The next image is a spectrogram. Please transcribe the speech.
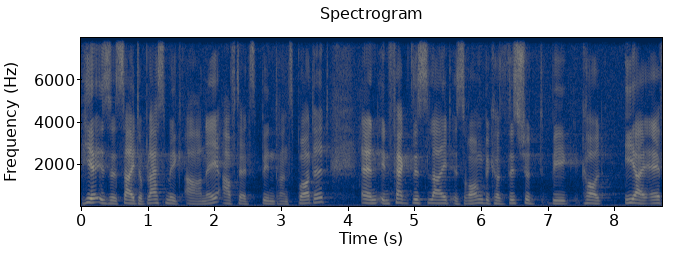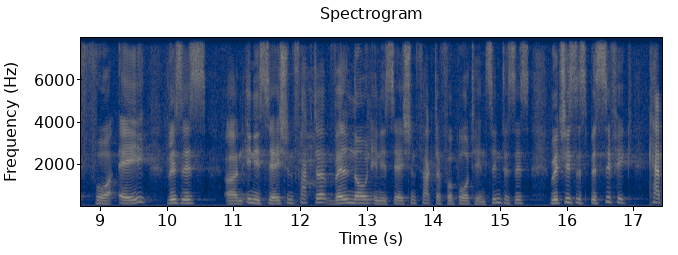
here is a cytoplasmic RNA after it's been transported. And in fact, this slide is wrong because this should be called EIF4E. This is an initiation factor, well-known initiation factor for protein synthesis, which is a specific cap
